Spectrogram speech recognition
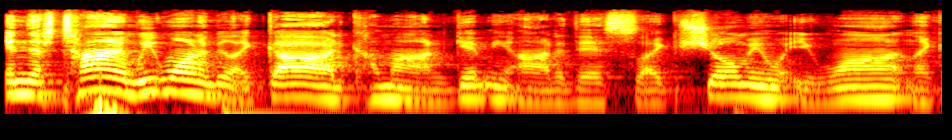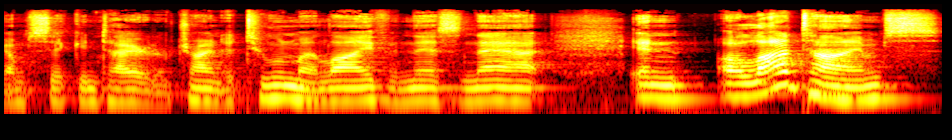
in this time, we want to be like, God, come on, get me out of this. Like, show me what you want. Like, I'm sick and tired of trying to tune my life and this and that. And a lot of times,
